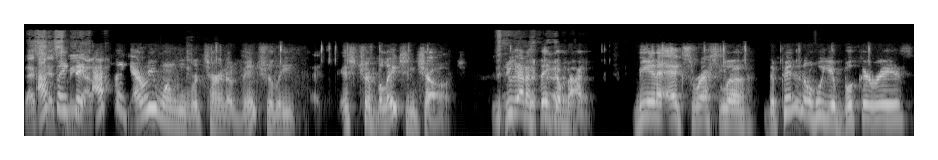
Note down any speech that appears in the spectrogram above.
That's I just think me. that, I think everyone will return eventually. It's Triple H in charge. You got to think about it. Being an ex wrestler, depending on who your booker is,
